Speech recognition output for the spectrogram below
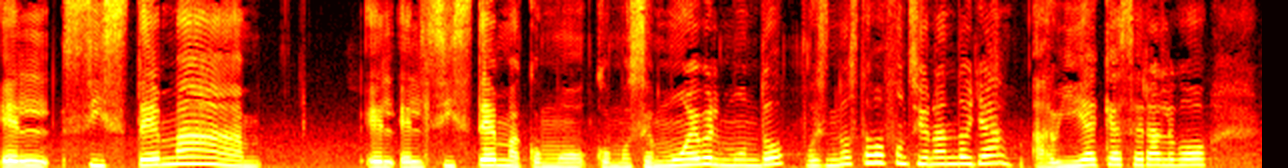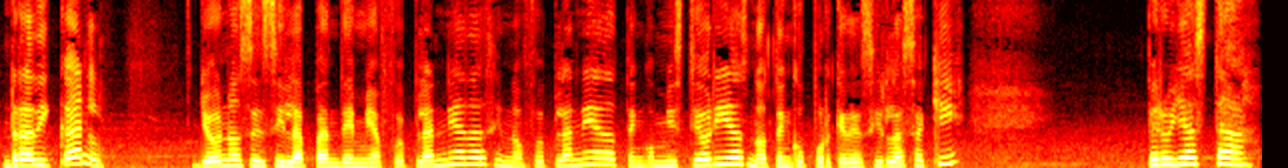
El sistema, el, sistema como, como se mueve el mundo, pues no estaba funcionando ya. Había que hacer algo radical. Yo no sé si la pandemia fue planeada, si no fue planeada, tengo mis teorías, no tengo por qué decirlas aquí, pero ya está,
